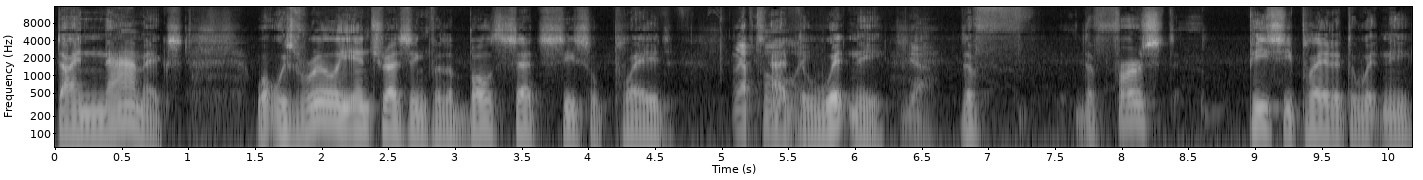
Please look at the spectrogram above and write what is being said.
dynamics, what was really interesting for the both sets Cecil played at the Whitney, Yeah. the f- the first piece he played at the Whitney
